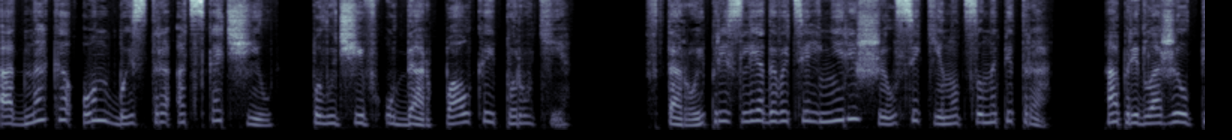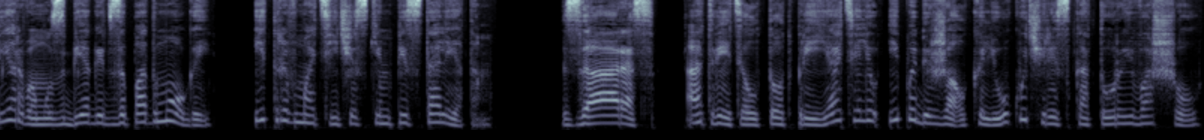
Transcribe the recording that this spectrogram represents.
Однако он быстро отскочил, получив удар палкой по руке. Второй преследователь не решился кинуться на Петра, а предложил первому сбегать за подмогой и травматическим пистолетом. «Зараз!» — ответил тот приятелю и побежал к люку, через который вошел.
